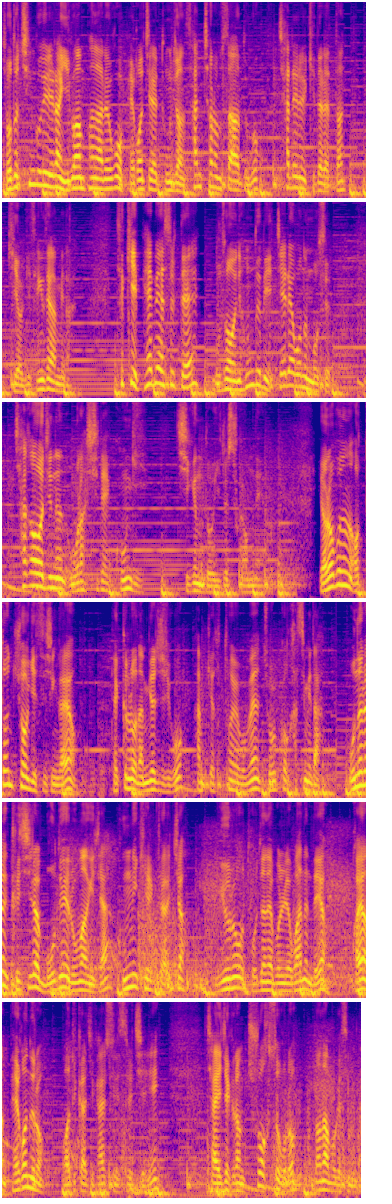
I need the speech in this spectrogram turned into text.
저도 친구들이랑 이거 한 판 하려고 100원짜리 동전 산처럼 쌓아두고 차례를 기다렸던 기억이 생생합니다. 특히 패배했을 때 무서운 형들이 째려보는 모습, 차가워지는 오락실의 공기, 지금도 잊을 수가 없네요. 여러분은 어떤 추억이 있으신가요? 댓글로 남겨주시고 함께 소통해보면 좋을 것 같습니다. 오늘은 그 시절 모두의 로망이자 국민 캐릭터였죠. 유로 도전해보려고 하는데요. 과연 100원으로 어디까지 갈 수 있을지. 자 이제 그럼 추억 속으로 떠나보겠습니다.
